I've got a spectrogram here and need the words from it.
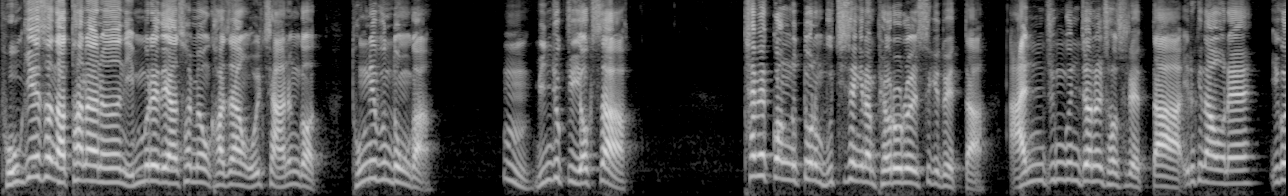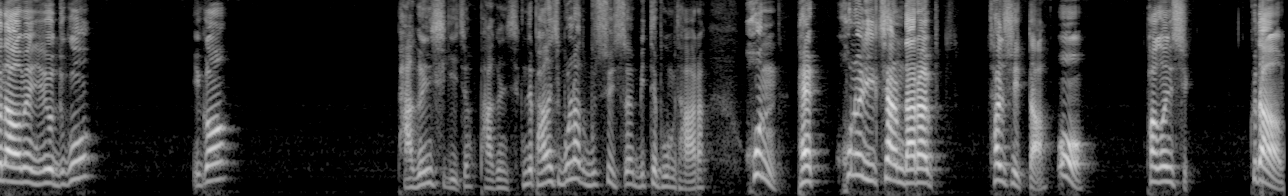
보기에서 나타나는 인물에 대한 설명은 가장 옳지 않은 것. 독립운동가. 음, 민족주의 역사. 태백광로 또는 무치생이란 벼로를 쓰기도 했다. 안중근전을 저술했다. 이렇게 나오네. 이거 나오면 이거 누구? 이거 박은식이죠. 박은식. 근데 박은식 몰라도 묻을 수 있어요. 밑에 보면 다 알아. 혼, 백, 혼을 잃지 않으면 나라를 찾을 수 있다. 어, 박은식. 그 다음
